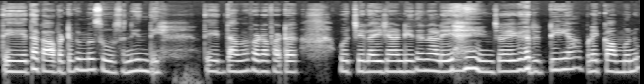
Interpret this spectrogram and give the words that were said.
ਅਤੇ ਥਕਾਵਟ ਵੀ ਮਹਿਸੂਸ ਨਹੀਂ ਹੁੰਦੀ। ਅਤੇ ਇਦਾਂ ਮੈਂ ਫਟਾਫਟ ਪੋਚੇ ਲਾਈ ਜਾਣ ਡਈ ਅਤੇ ਨਾਲੇ ਇੰਜੋਏ ਕਰਦੀ ਆ ਆਪਣੇ ਕੰਮ ਨੂੰ।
